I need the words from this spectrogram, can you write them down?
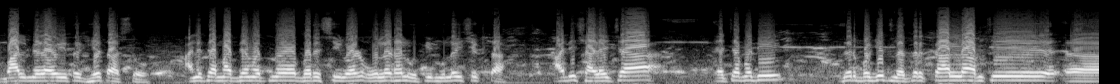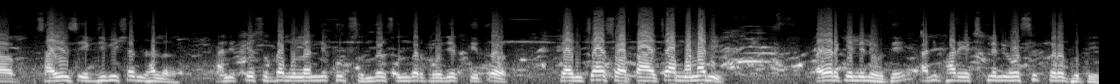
बालमेळावा इथं घेत असतो. आणि त्या माध्यमातून बरेचशी लढ ओलाढाल होती मुलंही शिकता. आणि शाळेच्या याच्यामध्ये जर बघितलं तर काल आमचे सायन्स एक्झिबिशन झालं. आणि ते सुद्धा मुलांनी खूप सुंदर सुंदर प्रोजेक्ट तिथं त्यांच्या स्वतःच्या मनाने तयार केलेले होते आणि फार एक्सप्लेन व्यवस्थित करत होते.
